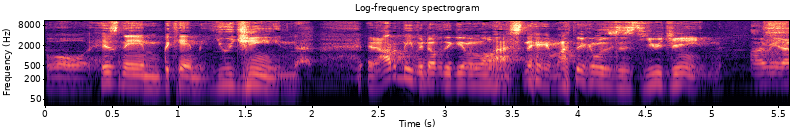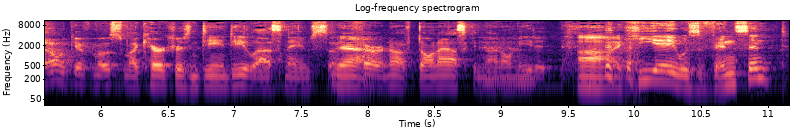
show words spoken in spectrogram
well, his name became Eugene, and I don't even know if they gave him a last name. I think it was just Eugene. I mean, I don't give most of my characters in D and D last names, so Yeah. fair enough. Don't ask, and I don't need it. Uh, Hiei was Vincent.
